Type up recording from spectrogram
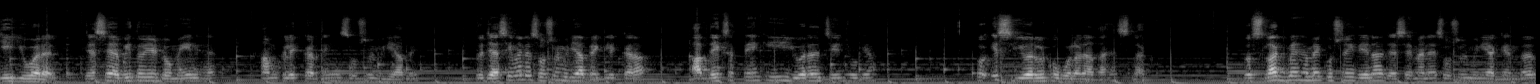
ये यूआरएल जैसे अभी तो ये डोमेन है, हम क्लिक करते हैं सोशल मीडिया पे। तो जैसे मैंने सोशल मीडिया पे क्लिक करा, आप देख सकते हैं कि ये यूआरएल चेंज हो गया। तो इस यूआरएल को बोला जाता है स्लग। तो स्लग में हमें कुछ नहीं देना, जैसे मैंने सोशल मीडिया के अंदर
